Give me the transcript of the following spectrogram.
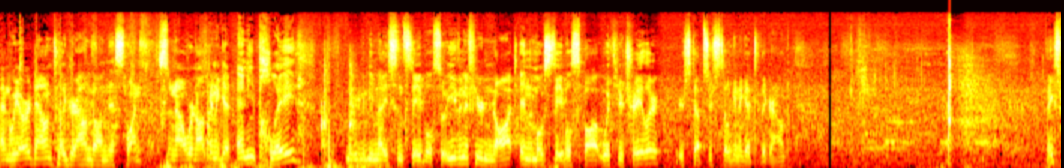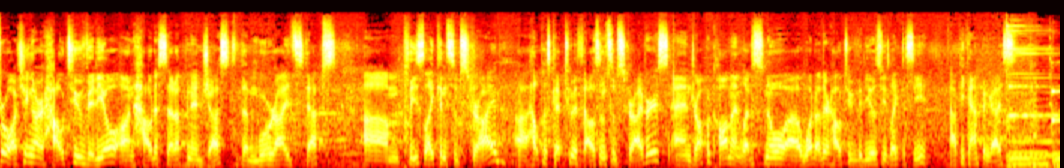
and we are down to the ground on this one. So now we're not gonna get any play, you're gonna be nice and stable. So even if you're not in the most stable spot with your trailer, your steps are still gonna get to the ground. Thanks for watching our how-to video on how to set up and adjust the MorRyde steps. Um, please like and subscribe. Uh, help us get to a thousand subscribers and drop a comment. Let us know uh, what other how-to videos you'd like to see. Happy camping, guys.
